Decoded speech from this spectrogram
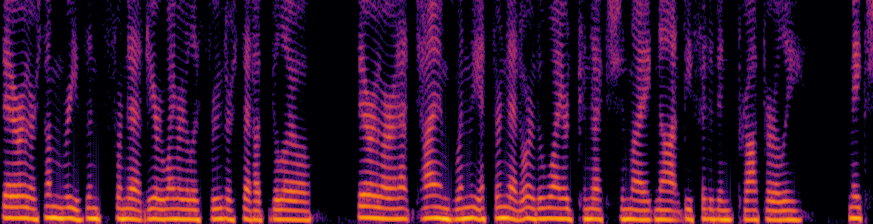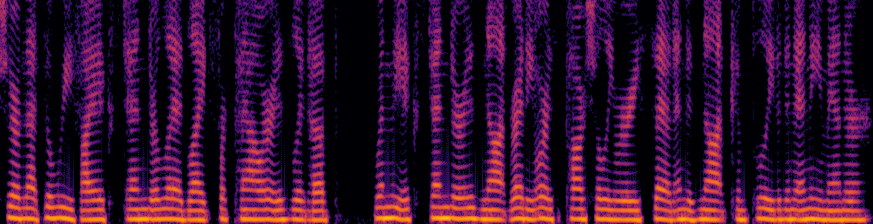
There are some reasons for Netgear wireless router setup below. There are at times when the Ethernet or the wired connection might not be fitted in properly. Make sure that the Wi Fi extender LED light for power is lit up. When the extender is not ready or is partially reset and is not completed in any manner,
